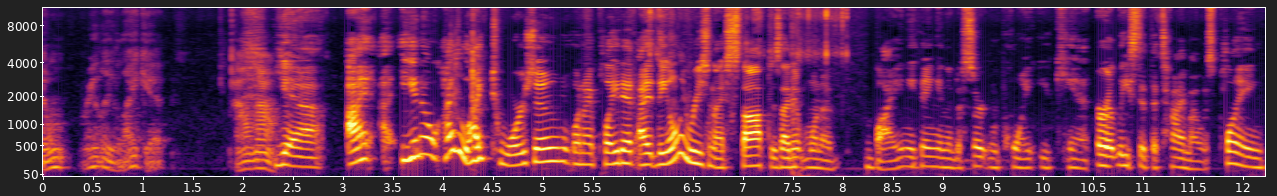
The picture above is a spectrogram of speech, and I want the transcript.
don't really like it. I don't know. Yeah, I, I you know I liked Warzone when I played it. I the only reason I stopped is I didn't want to buy anything, and at a certain point you can't, or at least at the time I was playing,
